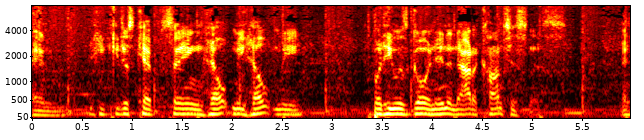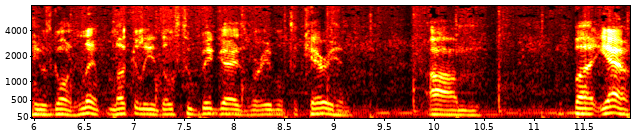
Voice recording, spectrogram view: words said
and he just kept saying, "Help me, help me," but he was going in and out of consciousness, and he was going limp. Luckily, those two big guys were able to carry him. Um, but yeah,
